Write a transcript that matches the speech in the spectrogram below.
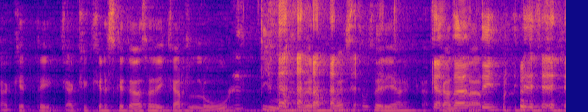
¿a, qué, te, ¿a qué crees que te vas a dedicar? Lo último que hubiera puesto sería Cantante. cantar.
